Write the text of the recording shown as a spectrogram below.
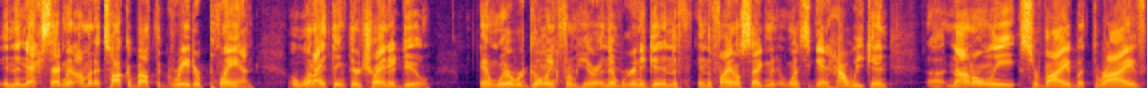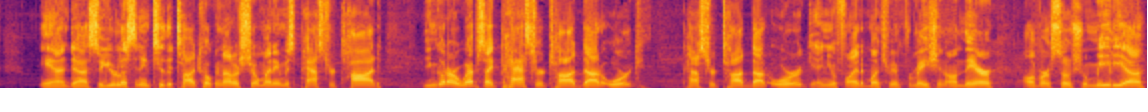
in the next segment, I'm going to talk about the greater plan what I think they're trying to do and where we're going from here. And then we're going to get in the in the final segment once again how we can uh, not only survive but thrive. And uh, so you're listening to the Todd Coconato Show. My name is Pastor Todd. You can go to our website, pastortodd.org, pastortodd.org, and you'll find a bunch of information on there, all of our social media.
